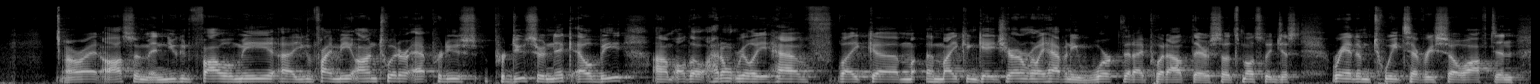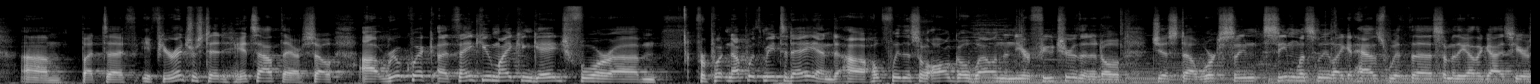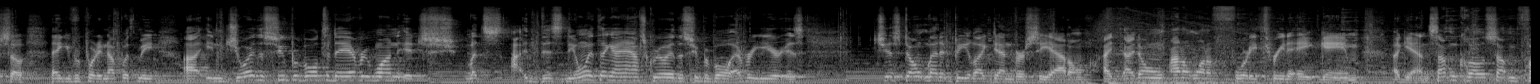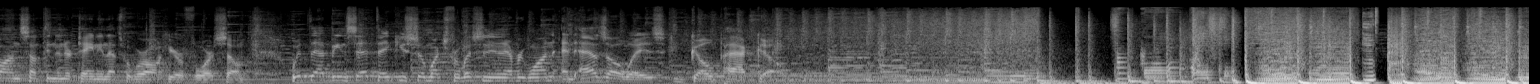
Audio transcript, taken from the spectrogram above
All right, awesome. And you can follow me. Uh, you can find me on Twitter at produce, producer Nick LB. Um, although I don't really have like uh, a Mike engage here. I don't really have any work that I put out there, so it's mostly just random tweets every so often. Um, but uh, if, if, you're interested, it's out there. So uh, real quick, uh, thank you, Mike Engage, for um, for putting up with me today, and uh, hopefully this will all go well in the near future. That it'll just work seam- seamlessly like it has with some of the other guys here here. So thank you for putting up with me. Uh, enjoy the Super Bowl today, everyone. It's let's I, this the only thing I ask really of the Super Bowl every year is just don't let it be like Denver Seattle. I, I, don't I don't want a 43 to 8 game again. Something close, something fun, something entertaining. That's what we're all here for. So, with that being said, thank you so much for listening everyone and as always, go pack go.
